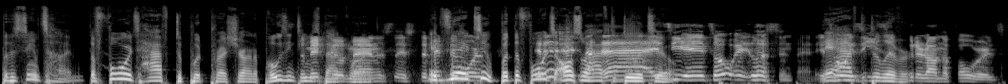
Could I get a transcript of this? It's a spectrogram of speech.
but at the same time, the forwards have to put pressure on opposing The teams' midfield, back man. It's, it's the It's midfield there too, but the forwards is- also it's have to do it too. It's, it's always listen, man. It's They have always to easy deliver. to put it on the forwards.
